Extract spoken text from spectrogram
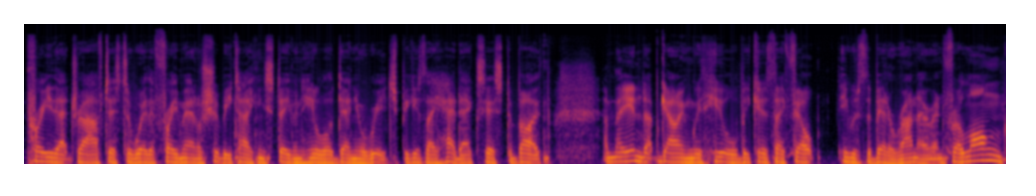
pre that draft as to whether Fremantle should be taking Stephen Hill or Daniel Rich because they had access to both. And they ended up going with Hill because they felt he was the better runner. And for a long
